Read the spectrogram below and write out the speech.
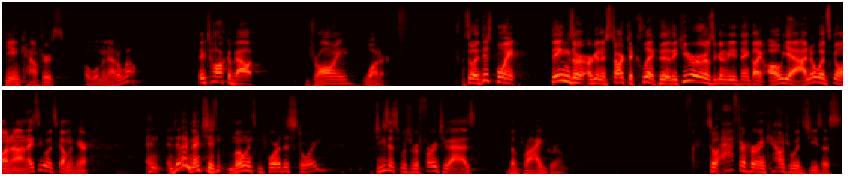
He encounters a woman at a well. They talk about drawing water. So at this point, things are, are going to start to click. The, the hearers are going to be think like, oh yeah, I know what's going on. I see what's coming here. And, and did I mention moments before this story? Jesus was referred to as the bridegroom. So after her encounter with Jesus,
